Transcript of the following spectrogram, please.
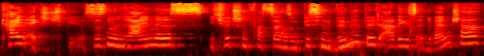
kein Actionspiel. Es ist ein reines, ich würde schon fast sagen, so ein bisschen Wimmelbildartiges Adventure.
